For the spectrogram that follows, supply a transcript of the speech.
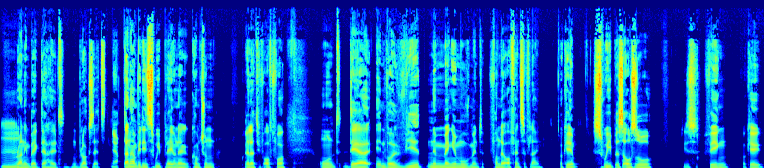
Mhm. Running Back, der halt einen Block setzt. Ja. Dann haben wir den Sweep Play und der kommt schon relativ oft vor. Und der involviert eine Menge Movement von der Offensive Line. Okay? Sweep ist auch so dieses Fegen, okay?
